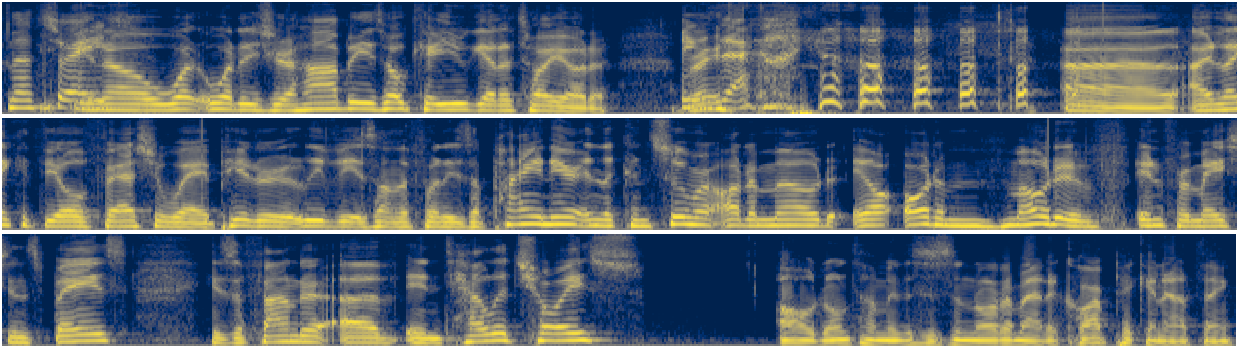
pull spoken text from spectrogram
That's right. You know what? What is your hobbies? Okay, you get a Toyota. Right? Exactly. Uh, I like it the old-fashioned way. Peter Levy is on the phone. He's a pioneer in the consumer automotive automotive information space. He's a founder of IntelliChoice. Oh, don't tell me this is an automatic car picking out thing.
